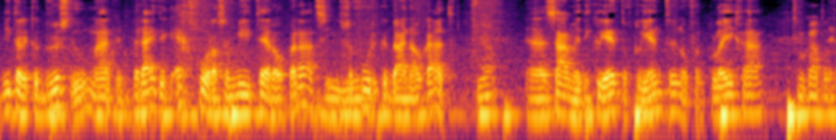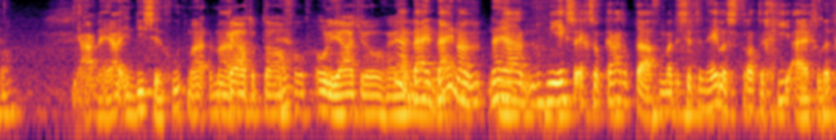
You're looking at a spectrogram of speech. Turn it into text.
Niet dat ik het bewust doe, maar dat bereid ik echt voor als een militaire operatie. Zo voer ik het bijna ook uit. Ja. Uh, samen met die cliënt of cliënten of een collega. Hoe gaat dat dan? Ja, nou ja, in die zin goed. Maar, maar, kaart op tafel, ja. oliaatje eroverheen. Ja, bij, bijna, nou ja, ja, nog niet eens echt zo'n kaart op tafel, maar er zit een hele strategie eigenlijk.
